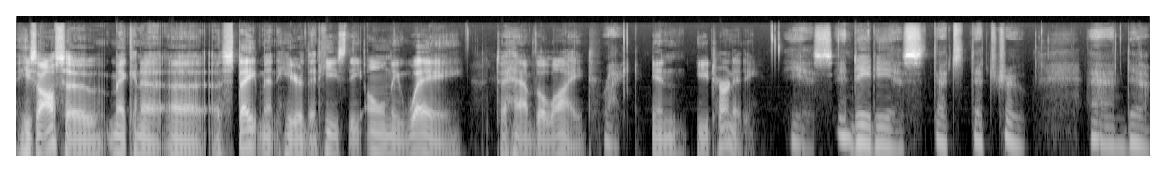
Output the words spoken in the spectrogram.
he's also making a, a, a statement here that he's the only way to have the light Right. in eternity. Yes, indeed he is. That's that's true. And uh,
